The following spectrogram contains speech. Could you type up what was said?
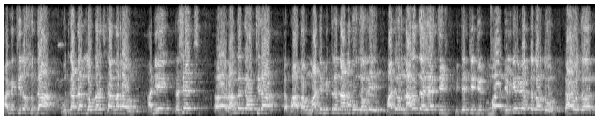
आम्ही तिथं सुद्धा उद्घाटन लवकरच करणार आहोत. आणि तसेच अ, रांजणगाव थिरा. आता माझे मित्र नानाभाऊ जवरे माझ्यावर नाराज झाले असतील. मी त्यांची दिल- दिलगिरी व्यक्त करतो. काय होतं?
